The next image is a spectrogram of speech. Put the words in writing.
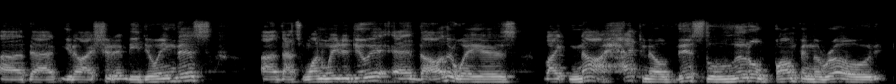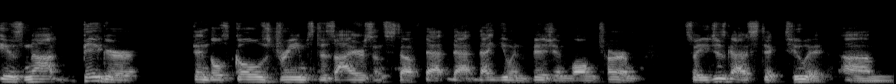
uh, that you know I shouldn't be doing this. Uh, that's one way to do it, and the other way is like, nah, heck no, this little bump in the road is not bigger than those goals, dreams, desires, and stuff that that that you envision long term. So you just got to stick to it. Um,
